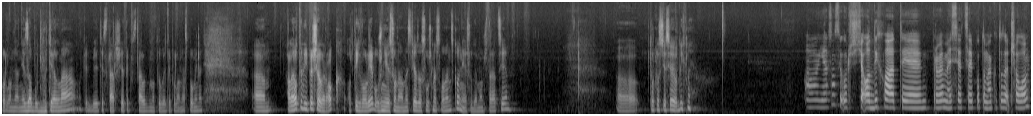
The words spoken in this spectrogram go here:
podľa mňa nezabudnutelná. Keď budete staršie, tak stále na to budete podľa mňa spomínať. Um, ale odtedy prešiel rok od tých volieb, už nie sú námestia za slušné Slovensko, nie sú demonstrácie. Uh, trochu ste si aj oddychli? Ja som si určite oddychla tie prvé mesiace potom, ako to začalo.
